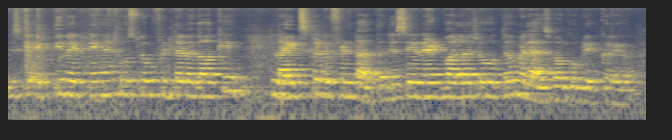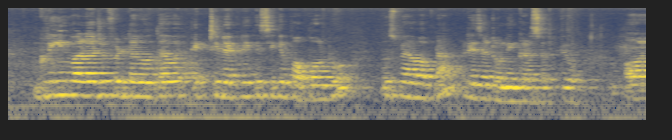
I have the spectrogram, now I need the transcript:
जिसके एक्टिव एक्ने है तो उस पर वो फ़िल्टर लगा के लाइट्स का डिफरेंट आता है। जैसे रेड वाला जो होता है मेलाज्मा को ब्रेक करेगा। ग्रीन वाला जो फ़िल्टर होता है वो एक्टिव एक्ने किसी के पॉप आउट हो तो उसमें आप अपना लेजर टोनिंग कर सकते हो। और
